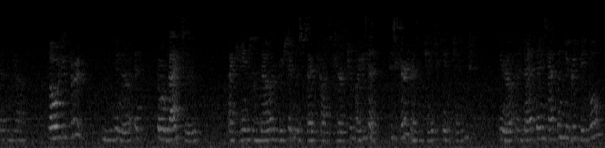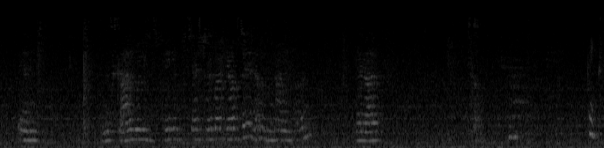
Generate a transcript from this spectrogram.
And uh, I worked it through, you know. And, and we're back to I came to know and appreciate respect God's character. Like you said, His character hasn't changed, can't change. You know, and bad things happen to good people, and and this guy was taken away by fiance, and that was not any fun. And I, so. Thanks.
